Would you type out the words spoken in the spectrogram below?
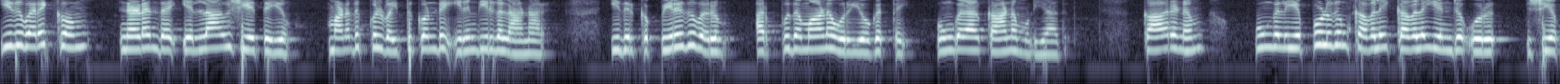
இதுவரைக்கும் நடந்த எல்லா விஷயத்தையும் மனதுக்குள் வைத்துக்கொண்டு இருந்தீர்களானால் இதற்கு பிறகு வரும் அற்புதமான ஒரு யோகத்தை உங்களால் காண முடியாது. காரணம் உங்களை எப்பொழுதும் கவலை கவலை என்ற ஒரு விஷயம்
